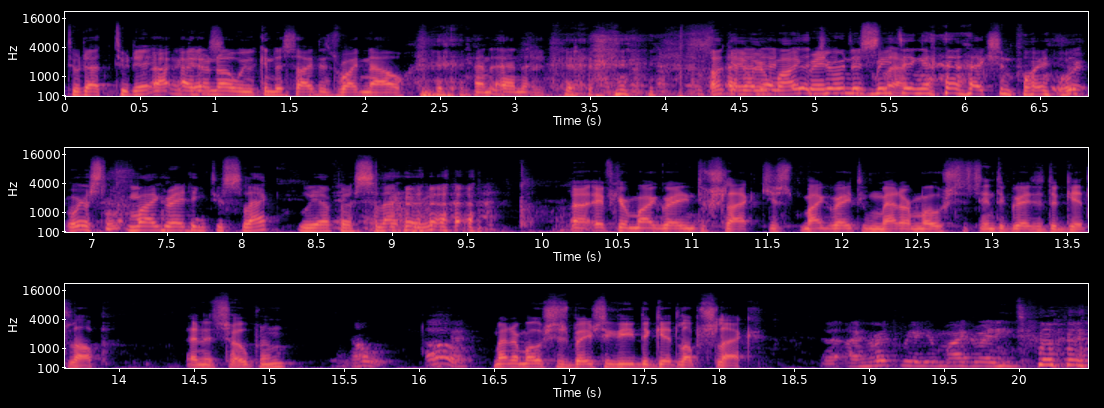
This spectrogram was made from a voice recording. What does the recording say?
to that today. I, I don't know. We can decide this right now. and and Okay, and we're then migrating adjourn to this Slack. meeting. action point. We're, we're sl- migrating to Slack. We have a Slack group. Uh, if you're migrating to Slack, just migrate to Mattermost. It's integrated to GitLab, and it's open. Oh, okay. Mattermost is basically the GitLab Slack. Uh, I heard we're migrating to.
